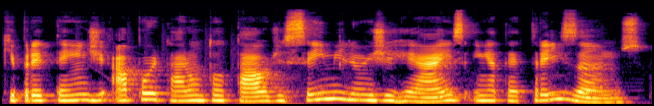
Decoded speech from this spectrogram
que pretende aportar um total de 100 milhões de reais em até três anos.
